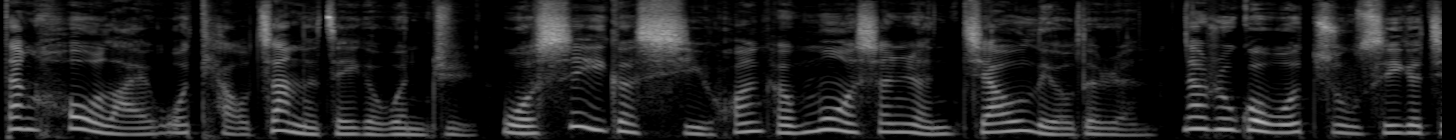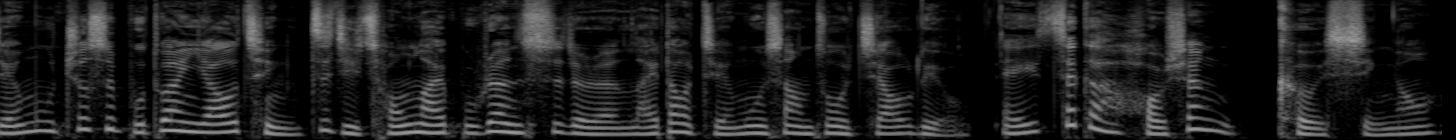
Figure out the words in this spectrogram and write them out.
但后来我挑战了这个问句。我是一个喜欢和陌生人交流的人。那如果我主持一个节目，就是不断邀请自己从来不认识的人来到节目上做交流。诶，这个好像可行哦。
